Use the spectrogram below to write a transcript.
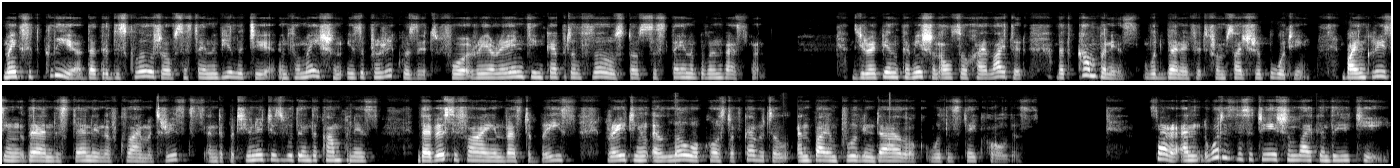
makes it clear that the disclosure of sustainability information is a prerequisite for reorienting capital flows towards sustainable investment. The European Commission also highlighted that companies would benefit from such reporting by increasing their understanding of climate risks and opportunities within the companies, diversifying investor base, creating a lower cost of capital, and by improving dialogue with the stakeholders. Sara, and what is the situation like in the UK?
